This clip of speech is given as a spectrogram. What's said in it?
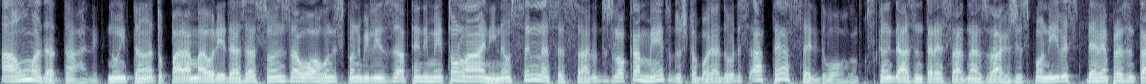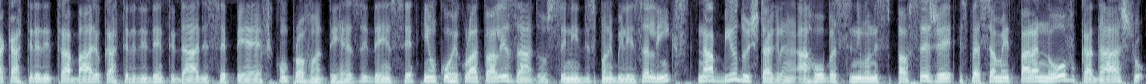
à 1 da tarde. No entanto, para a maioria das ações, o órgão disponibiliza atendimento online, não sendo necessário o deslocamento dos trabalhadores até a sede do órgão. Os candidatos candidatos interessados nas vagas disponíveis devem apresentar carteira de trabalho, carteira de identidade, CPF, comprovante de residência e um currículo atualizado. O Cine disponibiliza links na bio do Instagram, arroba Cine Municipal CG, especialmente para novo cadastro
